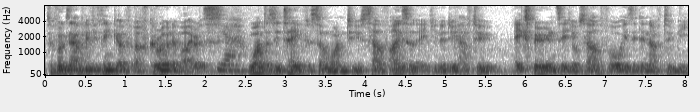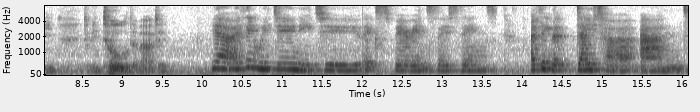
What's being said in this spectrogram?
So, for example, if you think of, of coronavirus, yeah. what does it take for someone to self isolate? You know, do you have to experience it yourself, or is it enough to be to be told about it? Yeah, I think we do need to experience those things. I think that data and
